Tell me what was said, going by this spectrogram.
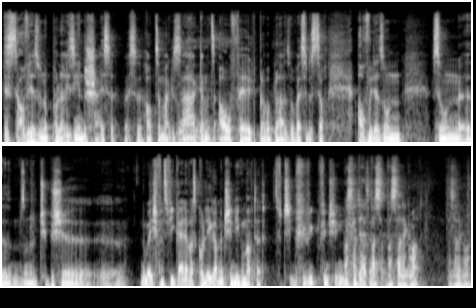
das ist auch wieder so eine polarisierende Scheiße, weißt du? Hauptsache mal gesagt, damit es auffällt, bla bla bla. So, weißt du, das ist doch auch wieder so ein, so ein, äh, so eine typische äh, Nummer. Ich finde es viel geiler, was Kollega mit Shindy gemacht hat. Finde ich, irgendwie Was hat, er, was, was hat er gemacht? Was hat er gemacht?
